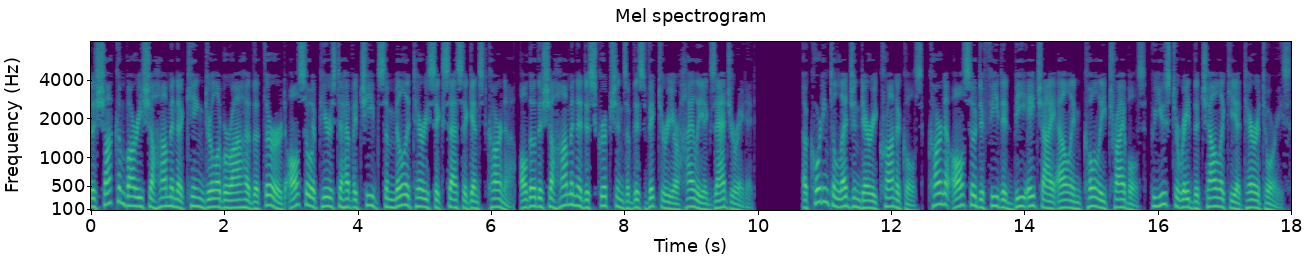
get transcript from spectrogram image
The Shakambhari Chahamana king Durlabharaja III also appears to have achieved some military success against Karna, although the Chahamana descriptions of this victory are highly exaggerated. According to legendary chronicles, Karna also defeated Bhil and Koli tribals, who used to raid the Chalukya territories.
